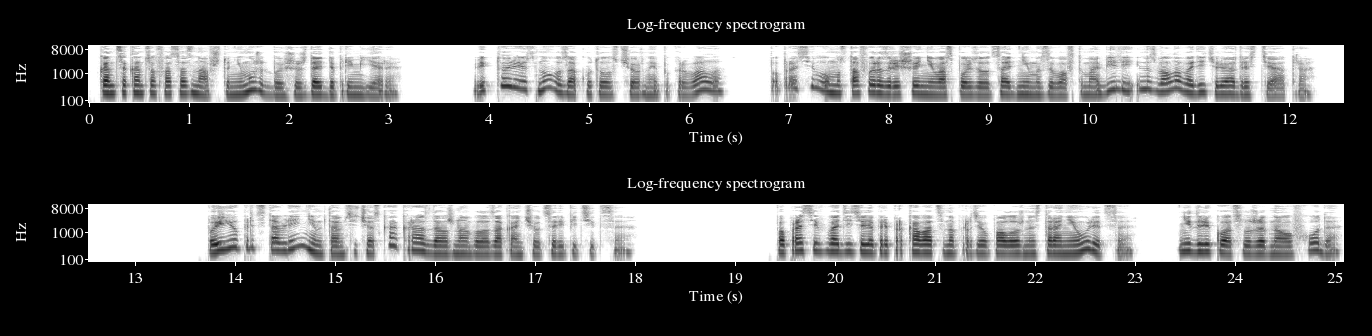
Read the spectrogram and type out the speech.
В конце концов, осознав, что не может больше ждать до премьеры, Виктория снова закуталась в черное покрывало, попросила у Мустафы разрешения воспользоваться одним из его автомобилей и назвала водителю адрес театра. По ее представлениям, там сейчас как раз должна была заканчиваться репетиция. Попросив водителя припарковаться на противоположной стороне улицы, недалеко от служебного входа,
